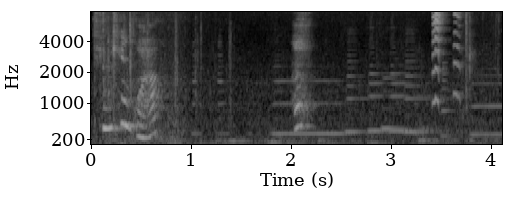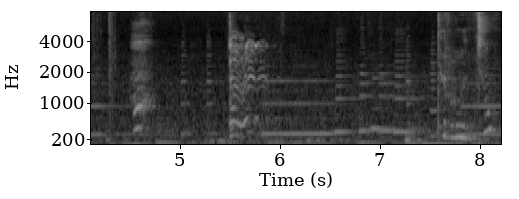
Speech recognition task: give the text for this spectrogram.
튕긴 거야? 어? 어? 들어오는 중?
